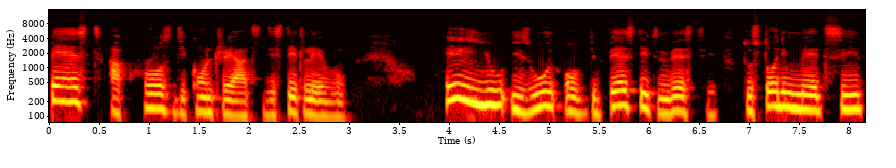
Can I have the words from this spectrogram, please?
best across the country at the state level. AU is one of the best state universities to study medicine,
